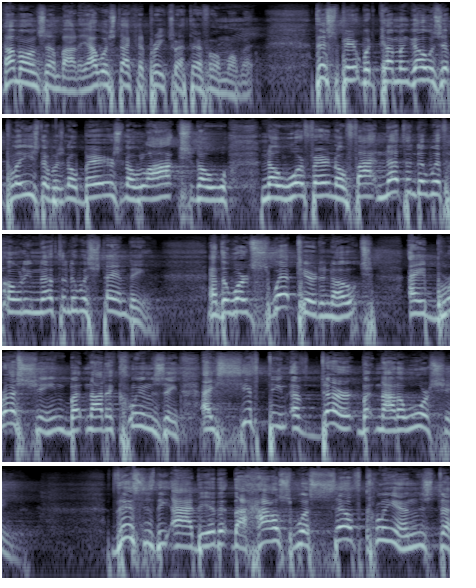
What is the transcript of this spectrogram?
Come on, somebody. I wish I could preach right there for a moment. This spirit would come and go as it pleased. There was no barriers, no locks, no, no warfare, no fight, nothing to withhold him, nothing to withstanding. And the word swept here denotes a brushing but not a cleansing, a shifting of dirt but not a washing. This is the idea that the house was self cleansed uh,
